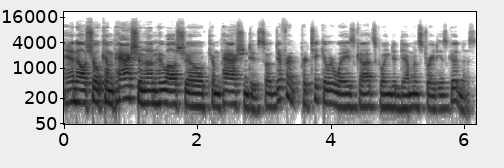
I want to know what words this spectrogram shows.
and I'll show compassion on who I'll show compassion to. So, different particular ways God's going to demonstrate his goodness.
